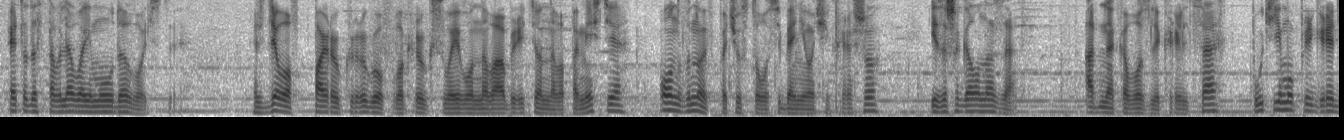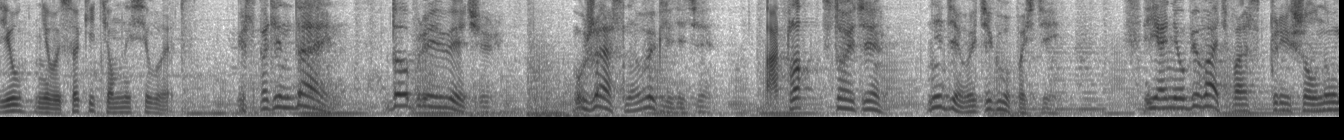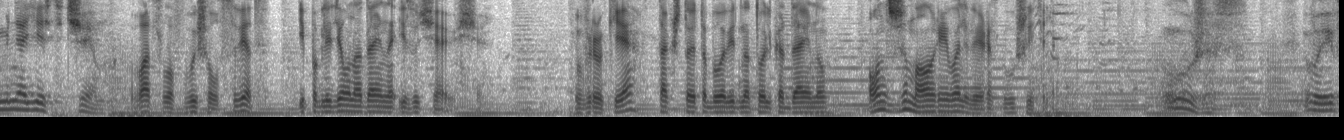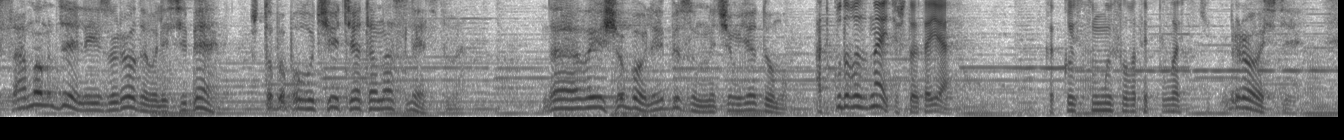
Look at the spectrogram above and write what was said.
Это доставляло ему удовольствие. Сделав пару кругов вокруг своего новообретенного поместья, он вновь почувствовал себя не очень хорошо и зашагал назад. Однако возле крыльца путь ему преградил невысокий темный силуэт. Господин Дайн, добрый вечер. Ужасно выглядите. Ацлав? Стойте, не делайте глупостей. Я не убивать вас пришел, но у меня есть чем. Вацлав вышел в свет и поглядел на Дайна изучающе. В руке, так что это было видно только Дайну, он сжимал револьвер с глушителем. Ужас. Вы в самом деле изуродовали себя, чтобы получить это наследство. Да, вы еще более безумны, чем я думал. Откуда вы знаете, что это я? Какой смысл в этой пластике? Бросьте.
